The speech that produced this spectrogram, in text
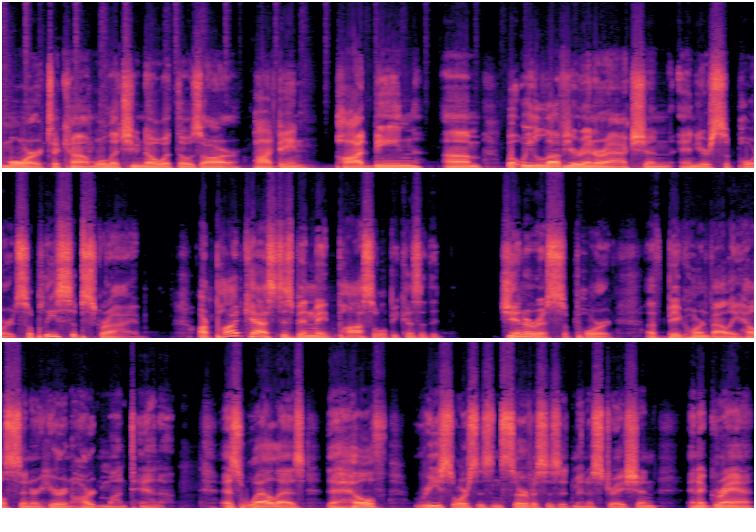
more to come. We'll let you know what those are. Podbean. Podbean. Um, but we love your interaction and your support. So please subscribe. Our podcast has been made possible because of the generous support of Bighorn Valley Health Center here in Hardin, Montana, as well as the Health Resources and Services Administration and a grant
